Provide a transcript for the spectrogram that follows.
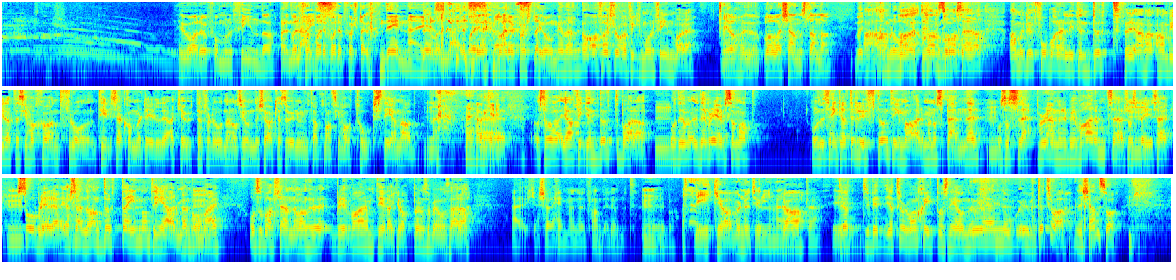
Hur var det att få morfin då? Var, det, var, det, var det första Det är nice. Det var nice. Var det, var det första gången eller? Ja, första gången jag fick morfin var det. Ja, hur, vad var känslan då? Han, Kommer du ihåg att du, han kommer sa ihåg- så här, ja men du får bara en liten dutt för han, han vill att det ska vara skönt från, tills jag kommer till akuten för då när de ska undersöka så vill de inte att man ska vara tokstenad. Okej. Eh, så jag fick en dutt bara och det, det blev som att om du tänker att du lyfter någonting med armen och spänner och så släpper du den när det blir varmt så här som sprider sig. Så blev det. Jag kände han duttade in någonting i armen på mig och så bara kände man hur det blev varmt i hela kroppen och så blev man så här, nej jag kan köra hem nu, fan det är lugnt. Det är bra. Det gick över nu tydligen här Ja, borta. jag, vet, jag tror det var en skit på sned och nu är jag nog ute tror jag. Det känns så.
